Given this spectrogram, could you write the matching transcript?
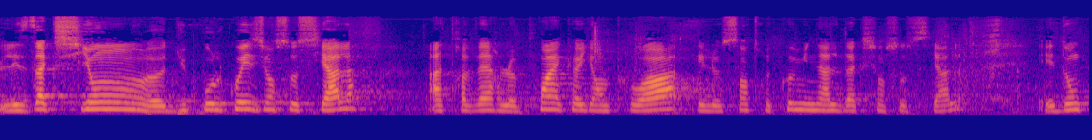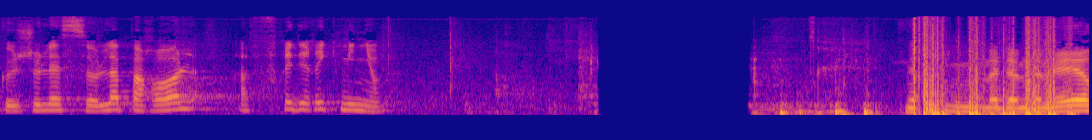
les actions du pôle cohésion sociale à travers le point accueil emploi et le centre communal d'action sociale. Et donc, je laisse la parole à Frédéric Mignon. Merci, Madame la maire.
